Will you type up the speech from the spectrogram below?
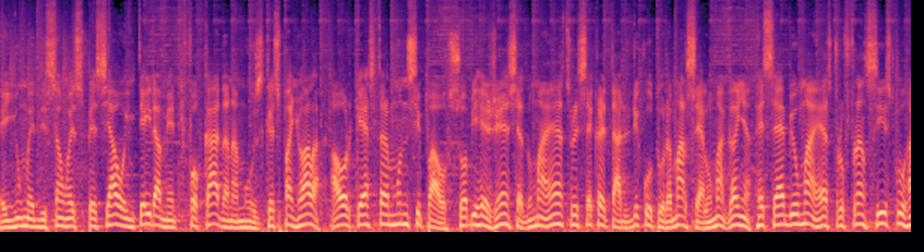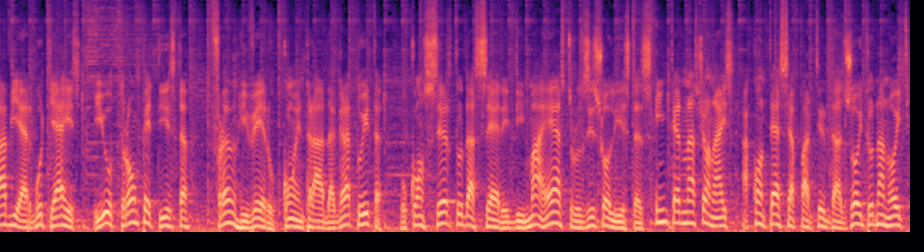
Em uma edição especial inteiramente focada na música espanhola, a Orquestra Municipal, sob regência do maestro e secretário de Cultura Marcelo Maganha, recebe o maestro Francisco Javier Gutierrez e o trompetista Fran Ribeiro, com entrada gratuita, o concerto da série de maestros e solistas internacionais acontece a partir das 8 da noite,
